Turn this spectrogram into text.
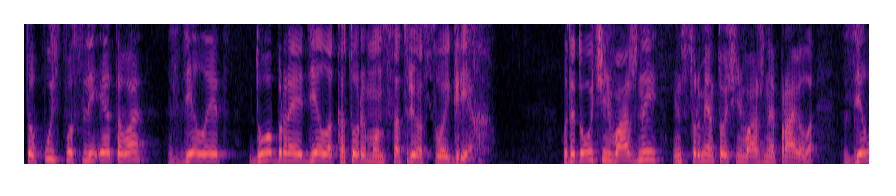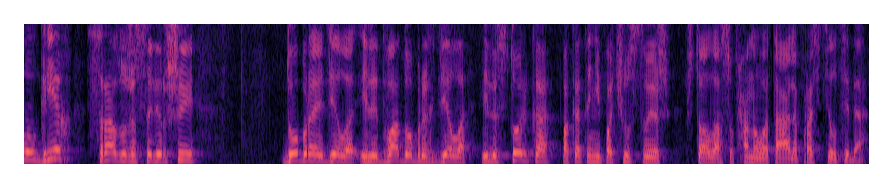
то пусть после этого сделает доброе дело, которым он сотрет свой грех. Вот это очень важный инструмент, очень важное правило. Сделал грех, сразу же соверши доброе дело или два добрых дела, или столько, пока ты не почувствуешь, что Аллах Субхану Ва Тааля простил тебя.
